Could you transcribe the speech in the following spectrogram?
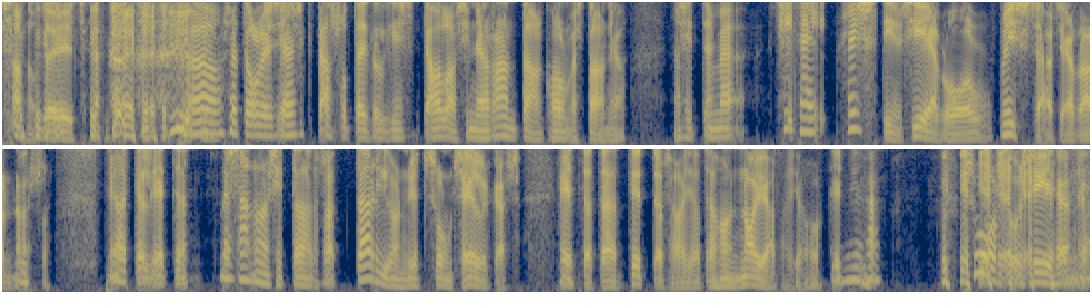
sanoa teitä. ja, se tuli ja sitten kassutettiin sitten alas sinne rantaan kolmestaan ja, ja sitten mä siinä ei ristin sielu ollut missään siellä rannassa. Ja ajattelin, että mä sanoin sitä, että tarjon nyt sun selkäs, että tämä tyttö saa jo tähän nojata johonkin. Ja hän suostui siihen. Ja,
